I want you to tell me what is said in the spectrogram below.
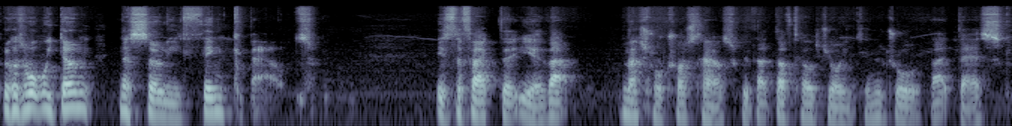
because what we don't necessarily think about is the fact that yeah, that National Trust House with that dovetail joint in the drawer, that desk,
